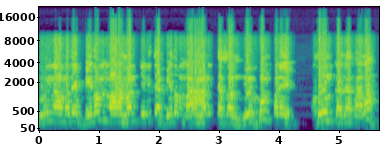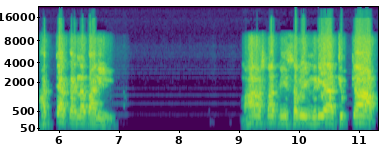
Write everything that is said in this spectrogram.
तुरुंगामध्ये बेदम मारहाण केली. त्या बेदम मारहाणी त्याचा निर्घुणपणे खून करण्यात आला हत्या करण्यात आली. महाराष्ट्रातली सगळी मीडिया चुपचाप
